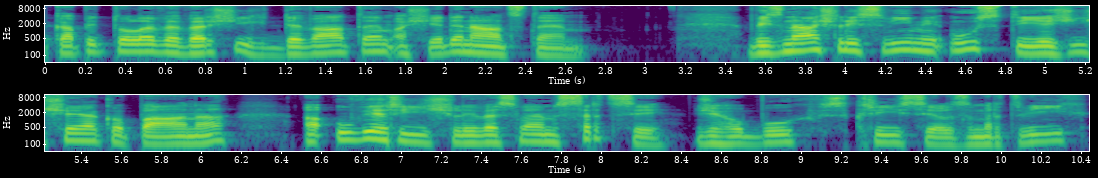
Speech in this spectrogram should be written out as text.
kapitole ve verších 9. až 11. Vyznáš-li svými ústy Ježíše jako pána a uvěříš-li ve svém srdci, že ho Bůh vzkřísil z mrtvých,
